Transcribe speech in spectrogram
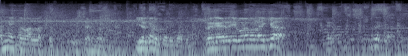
এমনি তো। ভালো লাগছে? করে। কাজে Voices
